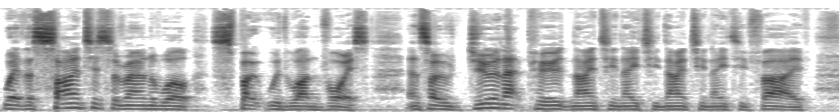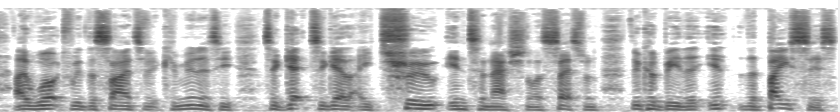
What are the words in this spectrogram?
where the scientists around the world spoke with one voice. And so during that period, 1980 1985, I worked with the scientific community to get together a true international assessment that could be the, the basis basis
